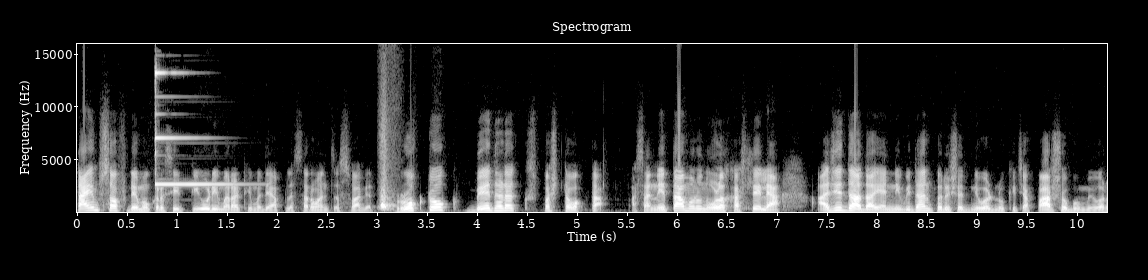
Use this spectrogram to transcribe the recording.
Times of Democracy TOD मराठीमध्ये आपलं सर्वांचं स्वागत. रोकटोक बेधडक स्पष्ट वक्ता असा नेता म्हणून ओळख असलेल्या अजितदादा यांनी विधान परिषद निवडणुकीच्या पार्श्वभूमीवर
